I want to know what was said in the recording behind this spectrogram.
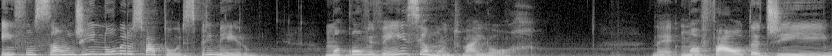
em função de inúmeros fatores. Primeiro, uma convivência muito maior, né? uma falta de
